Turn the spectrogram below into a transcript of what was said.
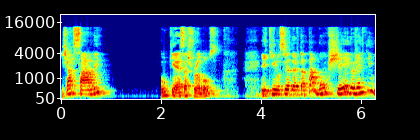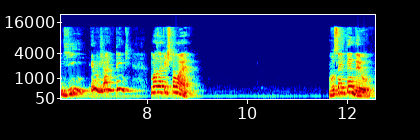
já sabe o que é essas troubles e que você já deve estar, tá bom, chega, eu já entendi, eu já entendi. Mas a questão é, você entendeu.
